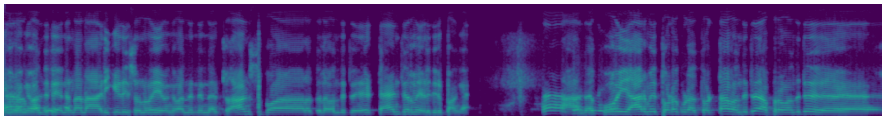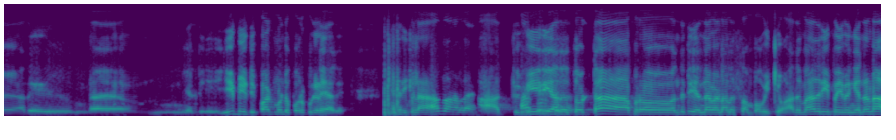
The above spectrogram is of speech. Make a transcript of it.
இவங்க. வந்துட்டு என்னன்னா நான் அடிக்கடி சொல்லுவேன் இவங்க வந்துட்டு இந்த டிரான்ஸ்பாரத்துல வந்துட்டு டேஞ்சர்னு எழுதிருப்பாங்க ஆ, அந்த. போய் யாருமே தொடக்கூடாது தொட்டா வந்துட்டு அப்புறம் வந்துட்டு அது இபி டிபார்ட்மெண்ட் பொறுப்பு கிடையாது சரிங்களா. அத்து மீறி அதை. தொட்டா அப்புறம் வந்துட்டு என்ன வேணாலும் சம்பவிக்கும் அது மாதிரி இப்ப இவங்க என்னன்னா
